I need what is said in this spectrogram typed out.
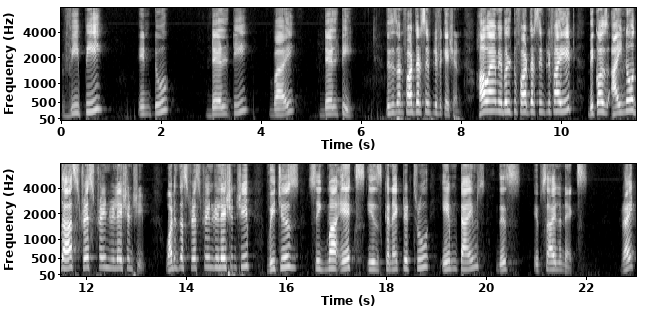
V p into del t by del t. This is on further simplification. How I am able to further simplify it? Because I know the stress strain relationship. What is the stress strain relationship? Which is sigma x is connected through m times this epsilon x right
